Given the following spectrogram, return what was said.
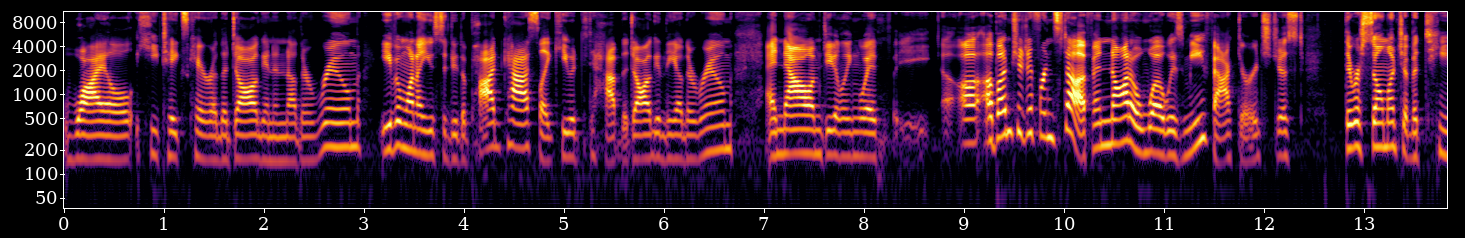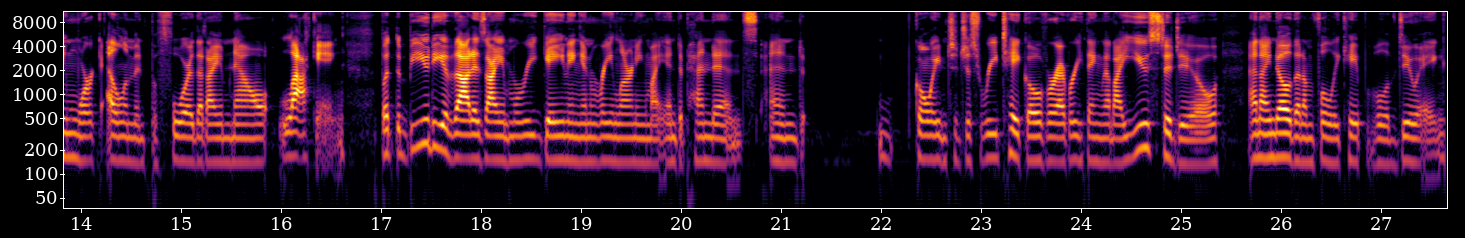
while he takes care of the dog in another room. Even when I used to do the podcast, like he would have the dog in the other room. And now I'm dealing with a, a bunch of different stuff and not a woe is me factor. It's just there was so much of a teamwork element before that I am now lacking. But the beauty of that is I am regaining and relearning my independence and going to just retake over everything that I used to do. And I know that I'm fully capable of doing.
